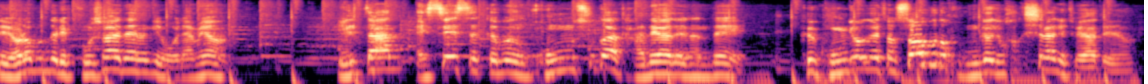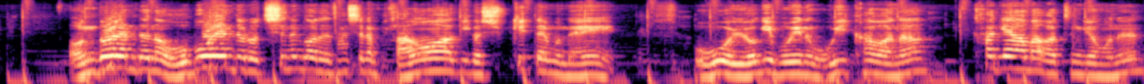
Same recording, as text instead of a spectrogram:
여러분들이 보셔야 되는 게 뭐냐면, 일단 SS급은 공수가 다 돼야 되는데, 그 공격에서 서브도 공격이 확실하게 돼야 돼요. 언더핸드나 오버핸드로 치는 거는 사실은 방어하기가 쉽기 때문에, 오, 여기 보이는 오이카와나 카게야마 같은 경우는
